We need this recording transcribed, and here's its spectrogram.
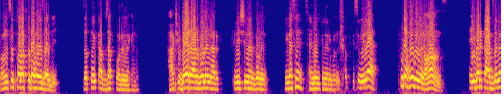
লঞ্চের তলা ফুটা হয়ে যাবে। যতই কাপ জাপ করেন না কেন। হার্ট হিডার আর বলেন আর ফিনিশিং আর বলেন। ঠিক আছে? সাইলেন্ট কিলার বলেন। সবকিছু মিলা ফুটা হয়ে যাবে লঞ্চ। এইবার কাপ যাবে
